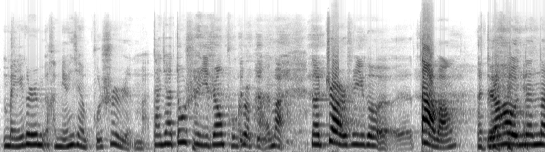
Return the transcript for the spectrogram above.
每一个人很明显不是人嘛，大家都是一张扑克牌嘛。那这儿是一个呃大王，然后那 那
